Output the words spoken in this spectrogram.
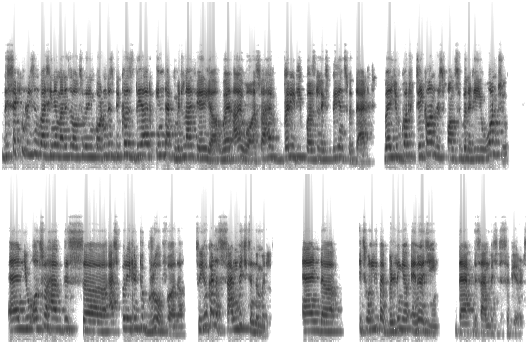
The second reason why senior managers are also very important is because they are in that midlife area where I was. So I have very deep personal experience with that, where you've got to take on responsibility, you want to, and you also have this uh, aspiration to grow further. So you're kind of sandwiched in the middle. And uh, it's only by building your energy that the sandwich disappears.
